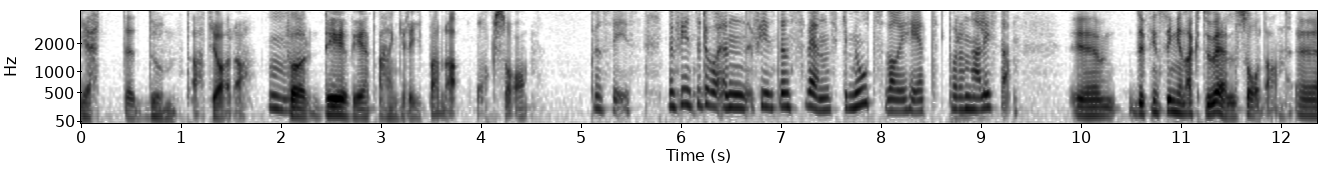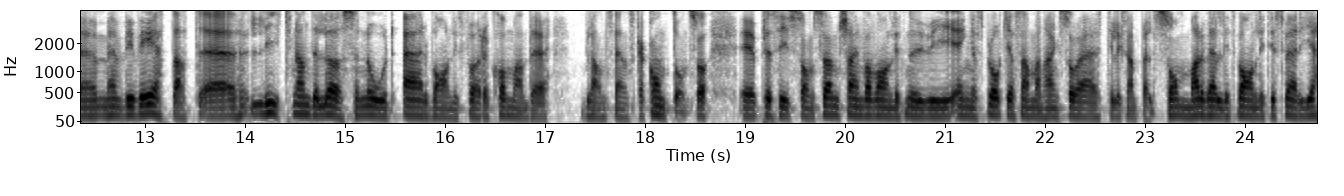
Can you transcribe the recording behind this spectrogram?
jättedumt att göra. Mm. För det vet angriparna också om. Precis. Men finns det då en, finns det en svensk motsvarighet på den här listan? Det finns ingen aktuell sådan, men vi vet att liknande lösenord är vanligt förekommande bland svenska konton. Så eh, precis som Sunshine var vanligt nu i engelskspråkiga sammanhang så är till exempel sommar väldigt vanligt i Sverige.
